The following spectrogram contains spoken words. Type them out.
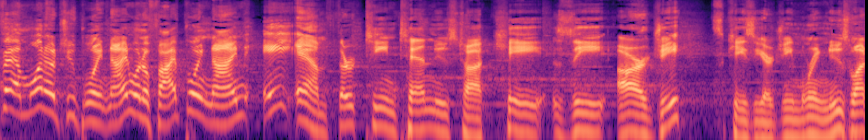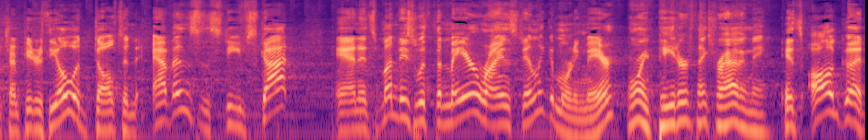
FM 102.9, 105.9, AM 1310 News Talk KZRG. It's KZRG Morning News Watch. I'm Peter Thiel with Dalton Evans and Steve Scott. And it's Mondays with the mayor, Ryan Stanley. Good morning, Mayor. Morning, Peter. Thanks for having me. It's all good.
